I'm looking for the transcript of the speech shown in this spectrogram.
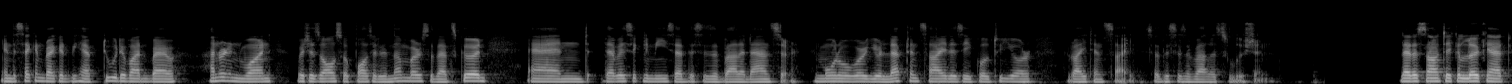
In the second bracket we have 2 divided by 101, which is also a positive number, so that's good. And that basically means that this is a valid answer. And moreover, your left hand side is equal to your right hand side. So this is a valid solution. Let us now take a look at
